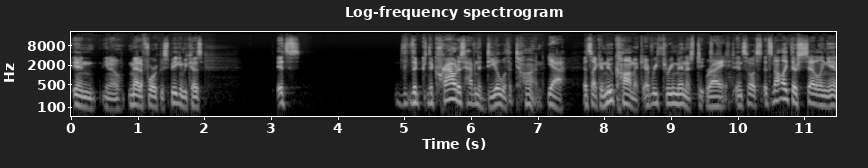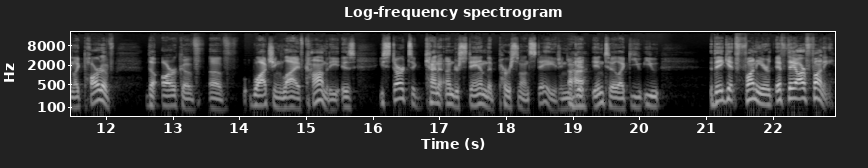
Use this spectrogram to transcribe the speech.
in, you know, metaphorically speaking, because it's the, the crowd is having to deal with a ton. yeah. It's like a new comic every three minutes. Right. And so it's it's not like they're settling in. Like part of the arc of of watching live comedy is you start to kind of understand the person on stage and you Uh-huh. get into like you you they get funnier if they are funny.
